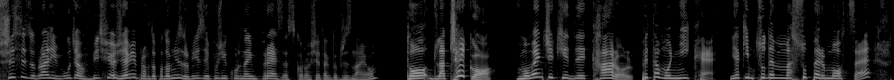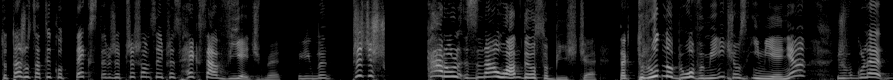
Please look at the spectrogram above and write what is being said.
wszyscy zabrali udział w bitwie o ziemię, prawdopodobnie zrobili sobie później kurna imprezę, skoro się tak dobrze znają, to dlaczego w momencie, kiedy Karol pyta Monikę, jakim cudem ma supermoce, to ta rzuca tylko tekstem, że przeszłam sobie przez heksa wiedźmy. Jakby, przecież Karol zna Wandę osobiście. Tak trudno było wymienić ją z imienia? Już w ogóle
